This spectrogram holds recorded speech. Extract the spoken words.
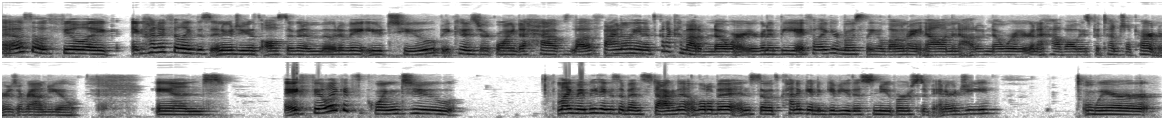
I also feel like I kind of feel like this energy is also going to motivate you too because you're going to have love finally and it's going to come out of nowhere. You're going to be I feel like you're mostly alone right now and then out of nowhere you're going to have all these potential partners around you. And I feel like it's going to like maybe things have been stagnant a little bit and so it's kind of going to give you this new burst of energy where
